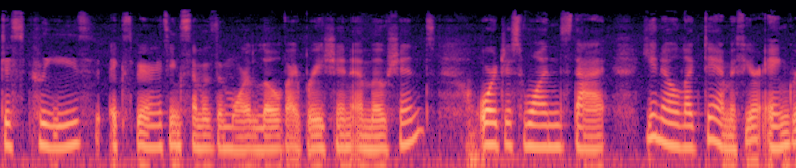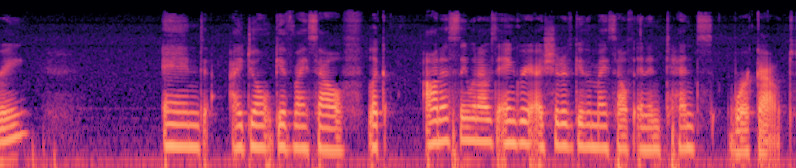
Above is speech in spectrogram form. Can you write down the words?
displeased, experiencing some of the more low vibration emotions, or just ones that, you know, like, damn, if you're angry and I don't give myself, like, honestly, when I was angry, I should have given myself an intense workout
